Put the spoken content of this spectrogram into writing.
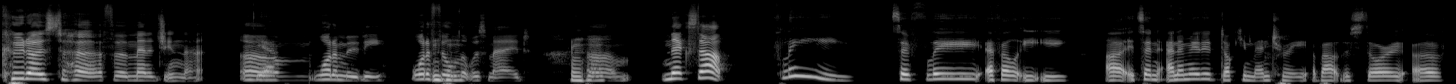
Kudos to her for managing that. Um, Yeah. What a movie! What a film Mhm. that was made. hmm Um, next up, Flee. So Flee, F L E E. Uh, it's an animated documentary about the story of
